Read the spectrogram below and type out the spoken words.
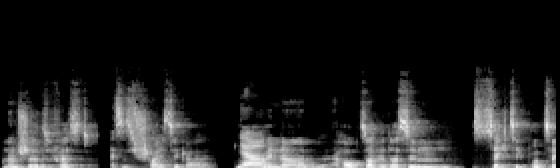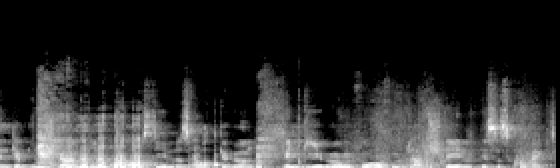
und dann stellst du fest, es ist scheißegal. Ja. Wenn da, Hauptsache, das sind 60% der Buchstaben, die du glaubst, die in das Wort gehören. Wenn die irgendwo auf dem Blatt stehen, ist es korrekt.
